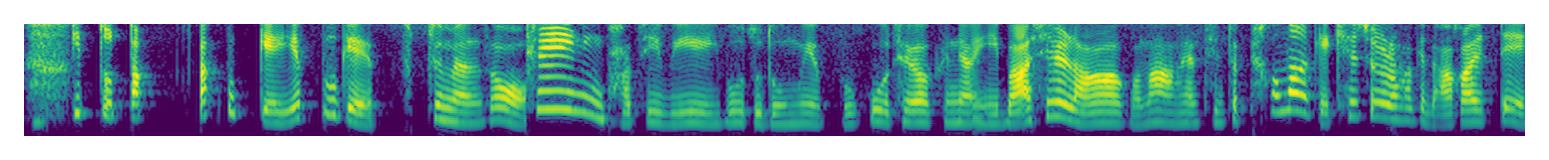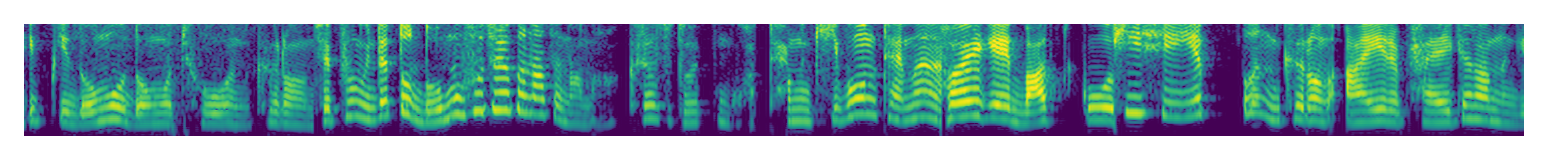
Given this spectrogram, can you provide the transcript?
핏도 딱딱 붙게 예쁘게 붙으면서 트레이닝 바지 위에 입어도 너무 예쁘고 제가 그냥 이 마실 나가거나 그냥 진짜 편하게 캐주얼하게 나갈 때 입기 너무너무 좋은 그런 제품인데 또 너무 후줄근하진 않아. 그래서 더 예쁜 것 같아요. 저는 기본템은 저에게 맞고 핏이 예쁜 그런 아이를 발견하는 게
